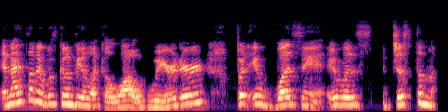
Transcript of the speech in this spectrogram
and I thought it was gonna be like a lot weirder, but it wasn't. It was just the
